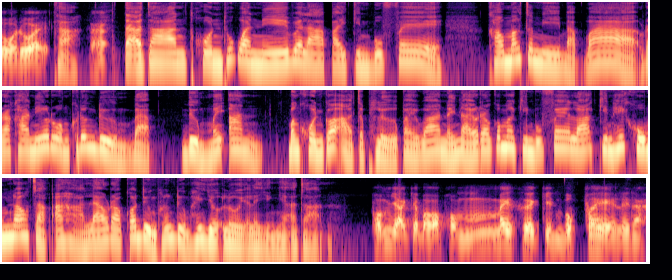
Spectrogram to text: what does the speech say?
ตัวด้วยค่ะนะฮะแต่อาจารย์คนทุกวันนี้เวลาไปกินบุฟเฟ่ต์ เขามักจะมีแบบว่าราคานี้รวมเครื่องดื่มแบบดื่มไม่อั้น บางคนก็อาจจะเผลอไปว่าไหนๆเราก็มากินบุฟเฟ่ต์ละกินให้คุ้มนอกจากอาหารแล้วเราก็ดื่มเครื่องดื่มให้เยอะเลยอะไรอย่างเงี้ยอาจารย์ ผมอยากจะบอกว่าผมไม่เคยกินบุฟเฟ่ต์เลยนะ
